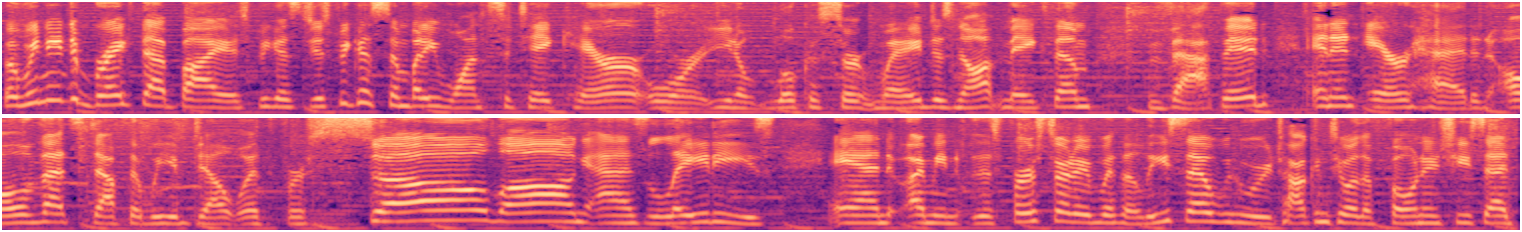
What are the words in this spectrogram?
But we need to break that bias because just because somebody wants to take care or, you know, look a certain way does not make them vapid and an airhead and all of that stuff that we've dealt with for so long as ladies. And I mean, this first started with Elisa, who we were talking to on the phone, and she said,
